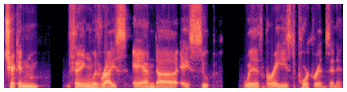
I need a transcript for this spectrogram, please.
chicken thing with rice and uh a soup with braised pork ribs in it.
